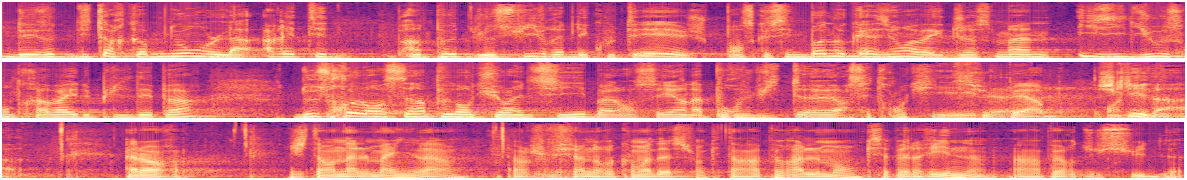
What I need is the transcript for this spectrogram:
des auditeurs comme nous, on l'a arrêté un peu de le suivre et de l'écouter. Je pense que c'est une bonne occasion avec Jossman, Easy Dew, son travail depuis le départ, de se relancer un peu dans Currency, balancer. On a pour 8 heures, c'est tranquille. Superbe. Va. Alors, j'étais en Allemagne là. Alors, je vais faire une recommandation qui est un rappeur allemand qui s'appelle Rin, un rappeur du sud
